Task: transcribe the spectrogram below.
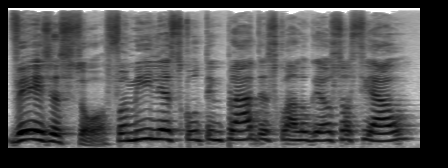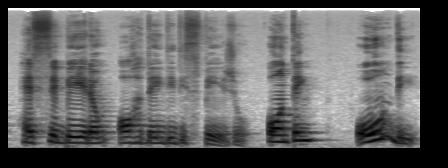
Veja só, famílias contempladas com aluguel social receberam ordem de despejo. Ontem, onde?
